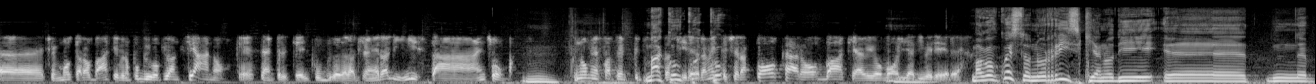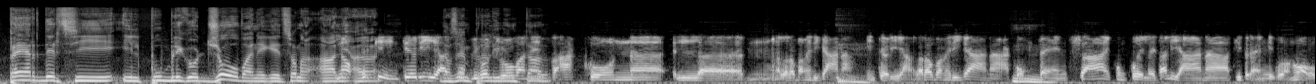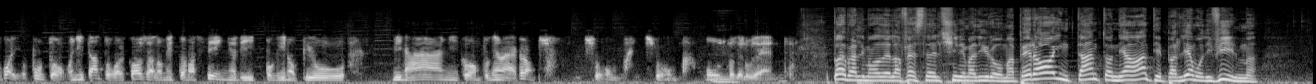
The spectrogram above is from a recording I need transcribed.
eh, c'è molta roba anche per un pubblico più anziano che è sempre che è il pubblico della generalista insomma Mm. non mi ha fatto impazzire Ma con- veramente con- c'era poca roba che avevo voglia di vedere Ma con questo non rischiano di eh, mh, perdersi il pubblico giovane che insomma ha No, perché in teoria il pubblico giovane alimentato. va con eh, il, mm, la roba americana, Mm. in teoria, la roba americana compensa e con quella italiana ti prendi quello nuovo. Poi appunto ogni tanto qualcosa lo mettono a segno di un pochino più dinamico, un pochino però insomma, insomma, molto Mm. deludente. Poi parliamo della festa del cinema di Roma, però intanto andiamo avanti e parliamo di film.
